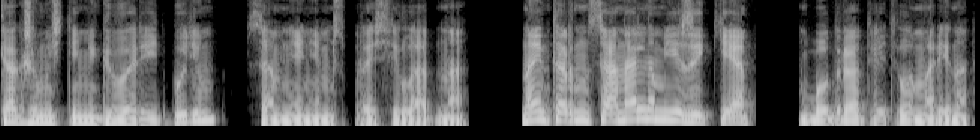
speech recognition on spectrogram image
«Как же мы с ними говорить будем?» — сомнением спросила одна. «На интернациональном языке», — бодро ответила Марина.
